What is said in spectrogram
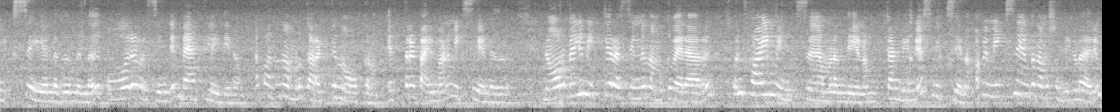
മിക്സ് ചെയ്യേണ്ടത് എന്നുള്ളത് ഓരോ റെസിന്റെയും ബാക്കിൽ എഴുതിയിട്ടുണ്ടാവും. അപ്പോൾ അത് നമ്മൾ കറക്റ്റ് നോക്കണം. എത്ര ടൈമാണ് മിക്സ് ചെയ്യേണ്ടത്? നോർമലി മിക്ക റെസിന് നമുക്ക് വരാറ് ഒരു ഫൈവ് മിനിറ്റ്സ് നമ്മൾ എന്ത് ചെയ്യണം? കണ്ടിന്യൂസ് മിക്സ് ചെയ്യണം. അപ്പോൾ മിക്സ് ചെയ്യുമ്പോൾ നമ്മൾ ശ്രദ്ധിക്കേണ്ട കാര്യം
